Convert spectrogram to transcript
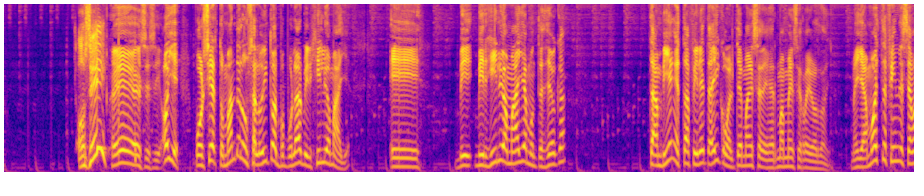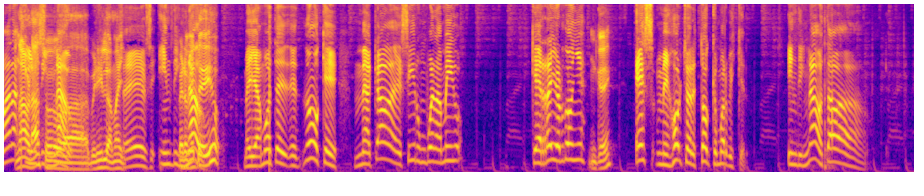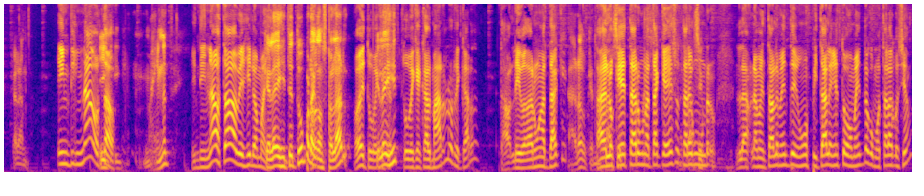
¿Oh, sí? Eh, sí, sí. Oye, por cierto, mándale un saludito al popular Virgilio Amaya. Eh, Vi- Virgilio Amaya, Montes de Oca, también está filete ahí con el tema ese de Germán Messi y Rey Ordóñez. Me llamó este fin de semana Un abrazo indignado. a Virgilio Amaya. Sí, sí, ¿Pero indignado. qué te dijo? Me llamó este. eh, no, que me acaba de decir un buen amigo que Rey Ordóñez es mejor shortstop que Omar Vizquel. Indignado estaba. Caramba. Indignado Y- estaba. y- imagínate. indignado estaba Virgilio ¿Qué Amaya. le dijiste tú para consolar? Oye, tuve qué que, le dijiste? tuve que calmarlo, Ricardo. Le iba a dar un ataque. Claro, que no ¿Sabes lo que es estar en un ataque de eso? No Estar en un, la- lamentablemente en un hospital en estos momentos, como está la cuestión.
